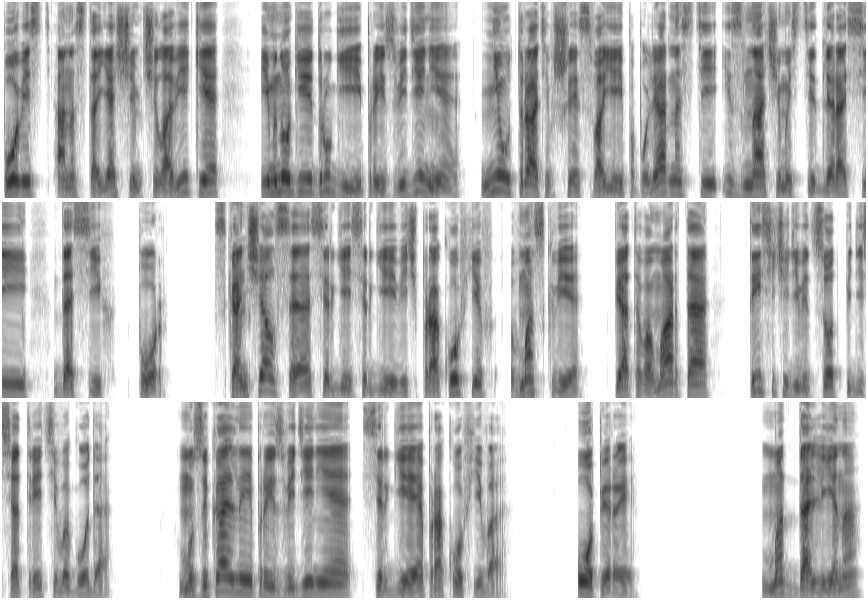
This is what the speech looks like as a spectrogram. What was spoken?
«Повесть о настоящем человеке» и многие другие произведения, не утратившие своей популярности и значимости для России до сих пор. Скончался Сергей Сергеевич Прокофьев в Москве 5 марта 1953 года. Музыкальные произведения Сергея Прокофьева. Оперы. Маддалена,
